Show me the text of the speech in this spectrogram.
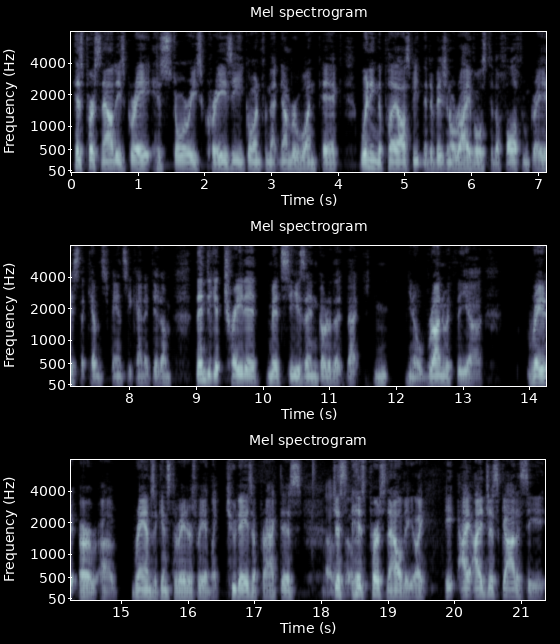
his personality's great. His story's crazy. Going from that number one pick, winning the playoffs, beating the divisional rivals, to the fall from grace that Kevin Stefanski kind of did him. Then to get traded mid-season, go to the, that you know run with the uh, Raid or uh, Rams against the Raiders, where he had like two days of practice. Just dope. his personality, like he, I, I just got to see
